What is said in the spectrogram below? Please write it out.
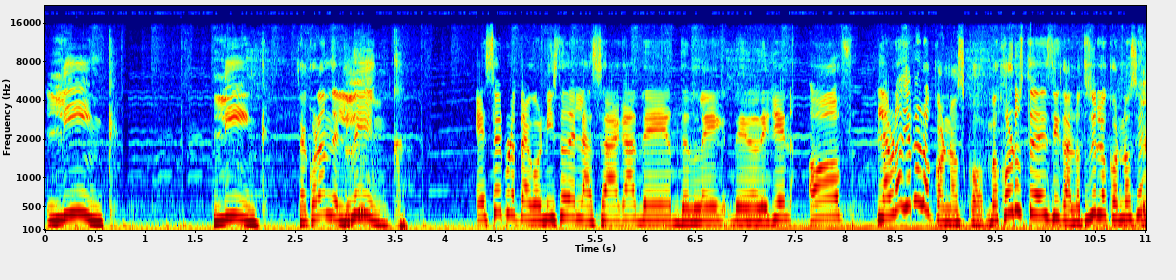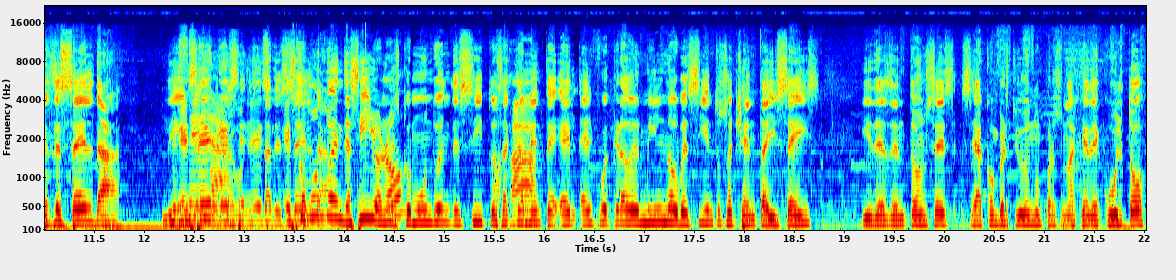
Link. Link. ¿Se acuerdan de Link? Link. Es el protagonista de la saga de The, Le- de The Legend of... La verdad yo no lo conozco. Mejor ustedes díganlo. ¿Tú sí lo conoces? Es de Zelda. Es- es, el es- protagonista es- de es como un duendecillo, ¿no? Es como un duendecito, exactamente. Él, él fue creado en 1986 y desde entonces se ha convertido en un personaje de culto.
